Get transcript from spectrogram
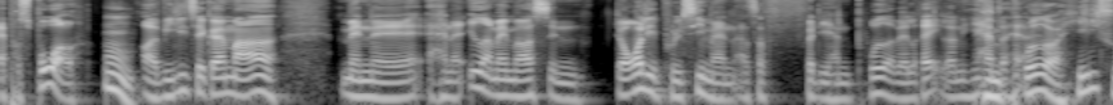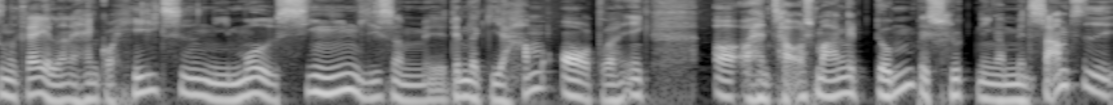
er på sporet Mm. og er villig til at gøre meget. Men øh, han er eddermame også en dårlig politimand, altså fordi han bryder vel reglerne Han her. bryder hele tiden reglerne, han går hele tiden imod sine, ligesom øh, dem, der giver ham ordre, ikke? Og, og han tager også mange dumme beslutninger, men samtidig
